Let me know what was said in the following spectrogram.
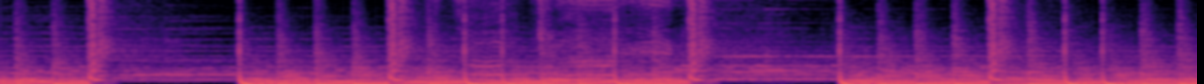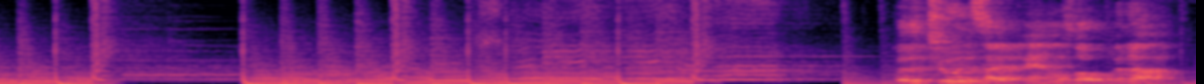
With the two inside panels open up,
